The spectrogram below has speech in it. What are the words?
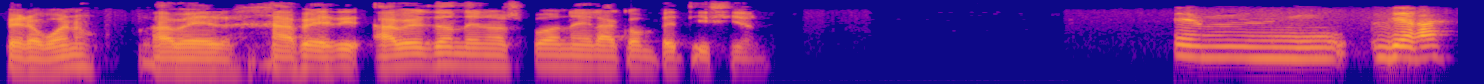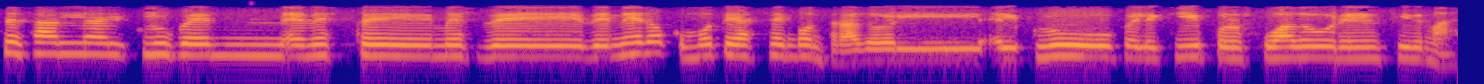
pero bueno, a ver, a ver, a ver dónde nos pone la competición. Em, llegaste al, club en, este mes de, enero. ¿Cómo te has encontrado el club, el equipo, los jugadores y demás?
